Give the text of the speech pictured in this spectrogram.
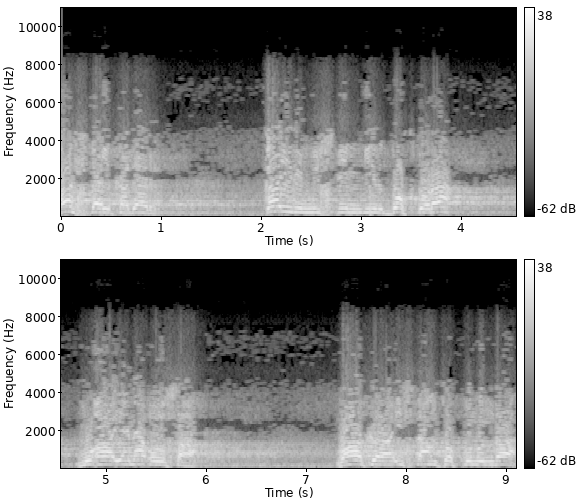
hasbel kader, gayrimüslim bir doktora muayene olsa, vaka İslam toplumunda,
